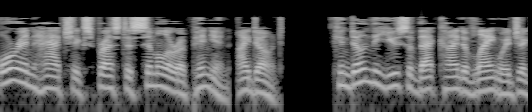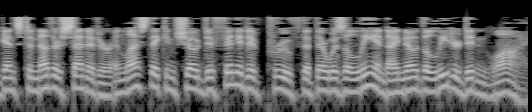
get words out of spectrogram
Orrin Hatch expressed a similar opinion, I don't condone the use of that kind of language against another senator unless they can show definitive proof that there was a lie and I know the leader didn't lie.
